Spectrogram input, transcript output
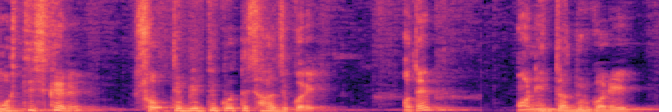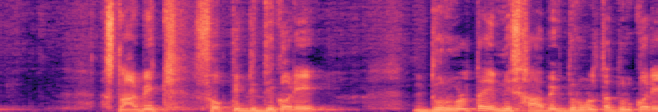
মস্তিষ্কের শক্তি বৃদ্ধি করতে সাহায্য করে। অতএব অনিদ্রা দূর করে, স্নাবিক শক্তি বৃদ্ধি করে, দুর্বলতা, এমনি স্বাভাবিক দুর্বলতা দূর করে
